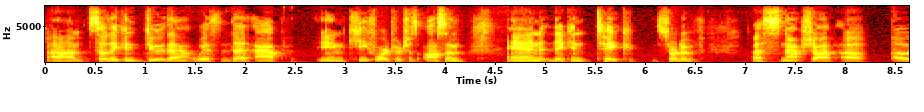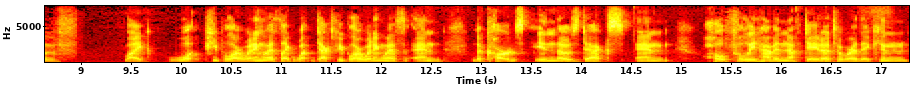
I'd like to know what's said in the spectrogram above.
Um, so they can do that with the app in KeyForge, which is awesome, and they can take sort of a snapshot of, of like what people are winning with, like what decks people are winning with, and the cards in those decks, and hopefully have enough data to where they can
